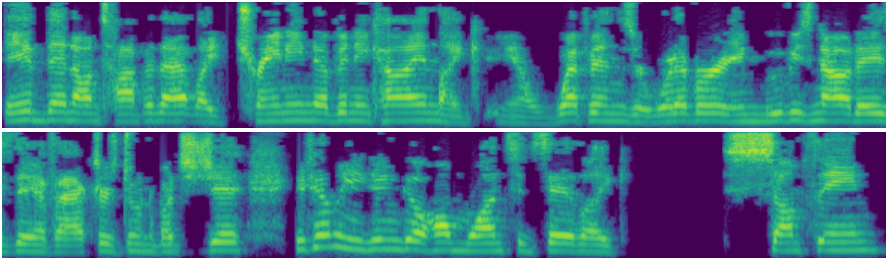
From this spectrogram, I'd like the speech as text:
And then on top of that, like training of any kind, like, you know, weapons or whatever in movies nowadays, they have actors doing a bunch of shit. You tell me you didn't go home once and say like something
